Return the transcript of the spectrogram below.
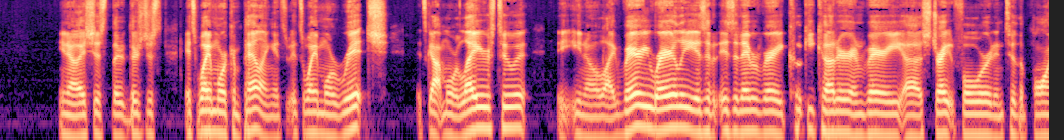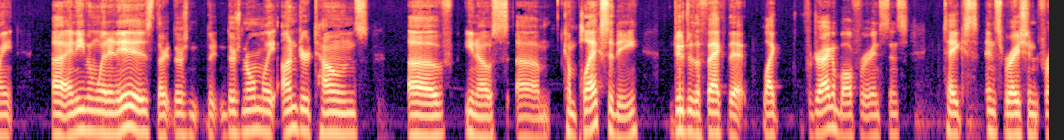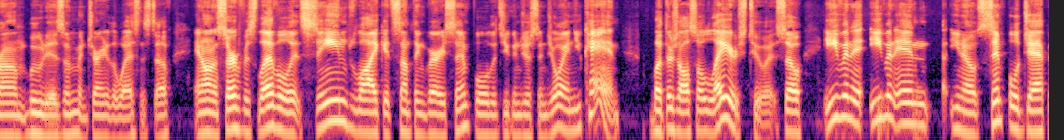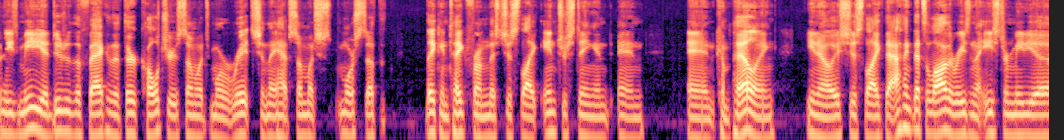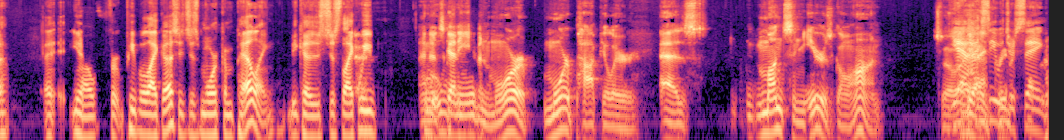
You know, it's just there, there's just it's way more compelling. It's it's way more rich. It's got more layers to it. You know, like very rarely is it is it ever very cookie cutter and very uh, straightforward and to the point. Uh, and even when it is, there, there's there, there's normally undertones of you know um, complexity due to the fact that, like for Dragon Ball, for instance, takes inspiration from Buddhism and Journey to the West and stuff. And on a surface level, it seems like it's something very simple that you can just enjoy, and you can. But there's also layers to it. So even even in you know simple Japanese media, due to the fact that their culture is so much more rich and they have so much more stuff that they can take from that's just like interesting and and and compelling. You know, it's just like that. I think that's a lot of the reason that Eastern media uh, you know, for people like us, is just more compelling because it's just like we've and it's getting even more more popular as months and years go on. So yeah, I, I see what you're saying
